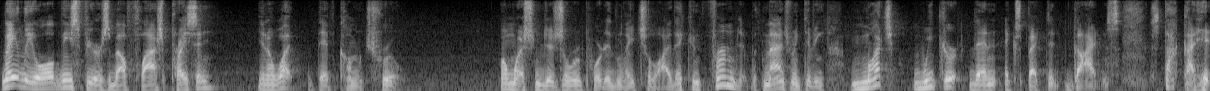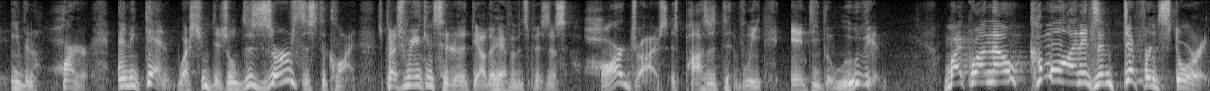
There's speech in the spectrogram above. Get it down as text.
Lately, all of these fears about flash pricing, you know what? They've come true. When Western Digital reported in late July, they confirmed it, with management giving much weaker than expected guidance. Stock got hit even harder. And again, Western Digital deserves this decline, especially when you consider that the other half of its business, hard drives, is positively antediluvian. Micron, though, come on, it's a different story.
